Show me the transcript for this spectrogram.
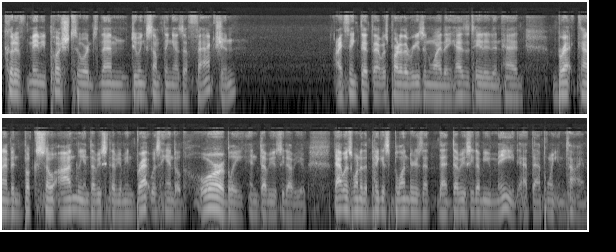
could have maybe pushed towards them doing something as a faction. I think that that was part of the reason why they hesitated and had Bret kind of been booked so oddly in WCW. I mean, Bret was handled horribly in WCW. That was one of the biggest blunders that, that WCW made at that point in time.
